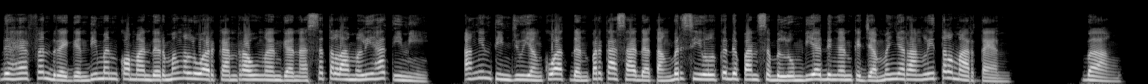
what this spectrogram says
The Heaven Dragon Demon Commander mengeluarkan raungan ganas setelah melihat ini. Angin tinju yang kuat dan perkasa datang bersiul ke depan sebelum dia dengan kejam menyerang Little Marten. Bang!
